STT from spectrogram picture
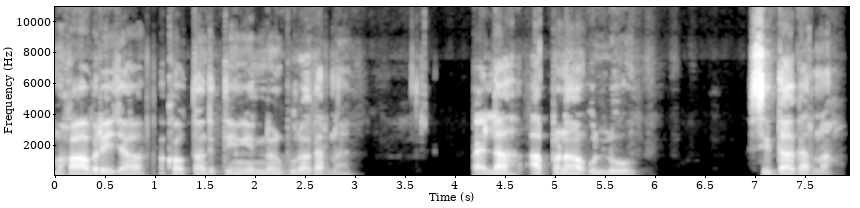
ਮੁਹਾਵਰੇ ਜਾਂ ਅਖੌਤਾਂ ਦਿੱਤੀਆਂ ਹੋਈਆਂ ਇਹਨਾਂ ਨੂੰ ਪੂਰਾ ਕਰਨਾ ਹੈ। ਪਹਿਲਾ ਆਪਣਾ ਉੱਲੂ ਸਿੱਧਾ ਕਰਨਾ।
